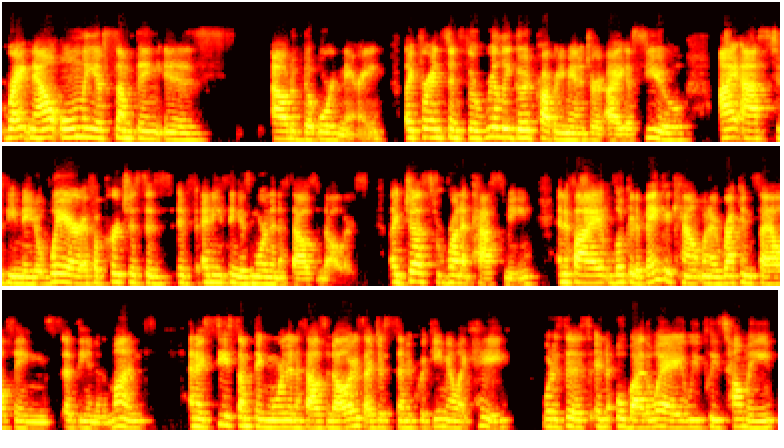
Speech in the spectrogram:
right now, only if something is out of the ordinary. Like, for instance, the really good property manager at ISU, I asked to be made aware if a purchase is, if anything is more than a $1,000 like just run it past me. And if I look at a bank account when I reconcile things at the end of the month and I see something more than a thousand dollars, I just send a quick email like, hey, what is this? And oh, by the way, will you please tell me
